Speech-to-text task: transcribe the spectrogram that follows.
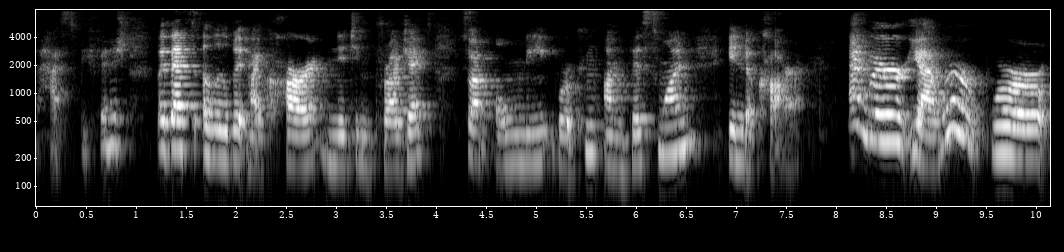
has to be finished. But that's a little bit my car knitting project. So I'm only working on this one in the car. And we're yeah, we're we're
